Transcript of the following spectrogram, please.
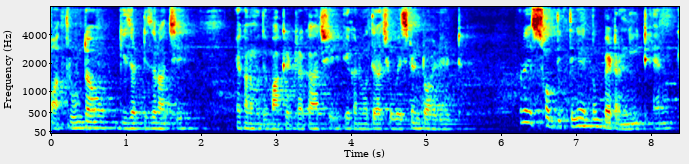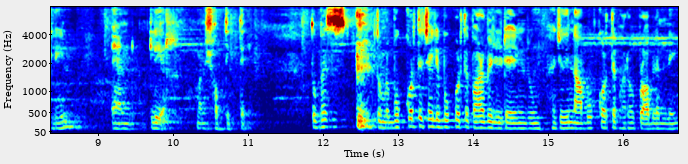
বাথরুমটাও গিজার টিজার আছে এখানের মধ্যে বাকেট রাখা আছে এখানের মধ্যে আছে ওয়েস্টার্ন টয়লেট মানে সব দিক থেকে একদম better neat and clean and clear মানে সব দিক থেকে। তো ব্যাস তোমরা বুক করতে চাইলে বুক করতে পারবে রিটায়ারিং রুম যদি না বুক করতে পারো প্রবলেম নেই।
